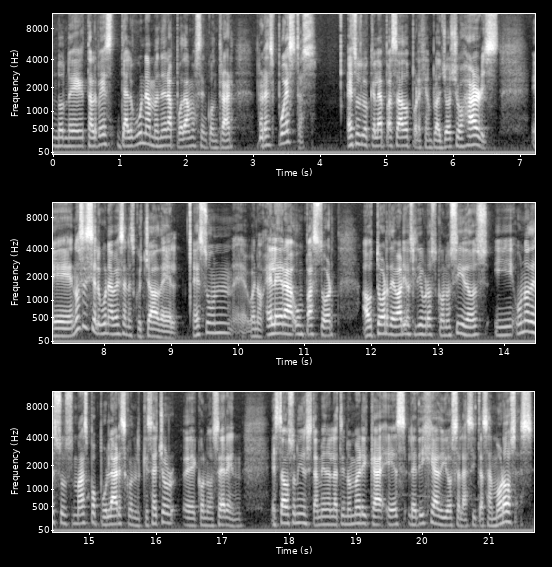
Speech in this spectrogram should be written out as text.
donde tal vez de alguna manera podamos encontrar respuestas. Eso es lo que le ha pasado, por ejemplo, a Joshua Harris. Eh, no sé si alguna vez han escuchado de él. Es un, eh, bueno, él era un pastor autor de varios libros conocidos y uno de sus más populares con el que se ha hecho eh, conocer en Estados Unidos y también en Latinoamérica es Le dije adiós a las citas amorosas.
